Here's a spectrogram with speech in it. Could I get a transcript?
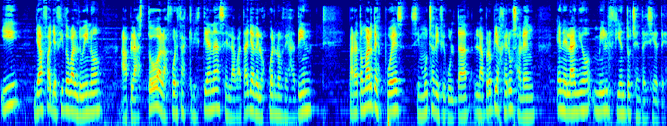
y, ya fallecido Balduino, aplastó a las fuerzas cristianas en la batalla de los Cuernos de Jatín para tomar después, sin mucha dificultad, la propia Jerusalén en el año 1187.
